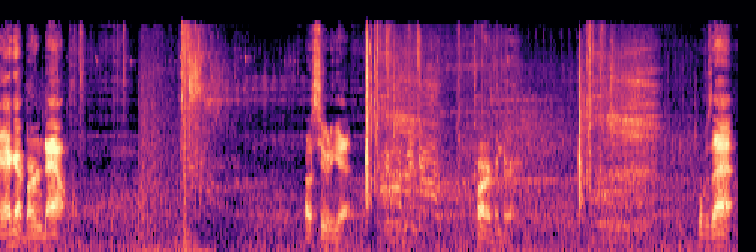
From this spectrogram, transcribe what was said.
Hey, I got burned out. Oh, let's see what we get. Carpenter. What was that?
